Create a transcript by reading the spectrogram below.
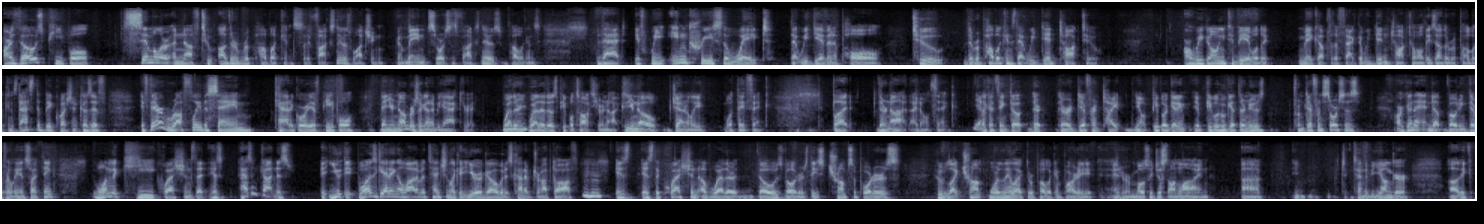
are those people similar enough to other Republicans, like Fox News watching, you know, main sources, Fox News, Republicans, that if we increase the weight that we give in a poll to the Republicans that we did talk to, are we going to be able to make up for the fact that we didn't talk to all these other Republicans? That's the big question. Because if if they're roughly the same category of people, then your numbers are going to be accurate, whether Mm-hmm. whether those people talk to you or not, because you know generally what they think. But they're not. I don't think. Yeah. Like I think though there there are different type. You know, people are getting people who get their news from different sources are going to end up voting differently. And so I think one of the key questions that has hasn't gotten as it, you, it was getting a lot of attention like a year ago, but it's kind of dropped off. Is is the question of whether those voters, these Trump supporters who like Trump more than they like the Republican Party and who are mostly just online, uh, t- tend to be younger, uh, like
